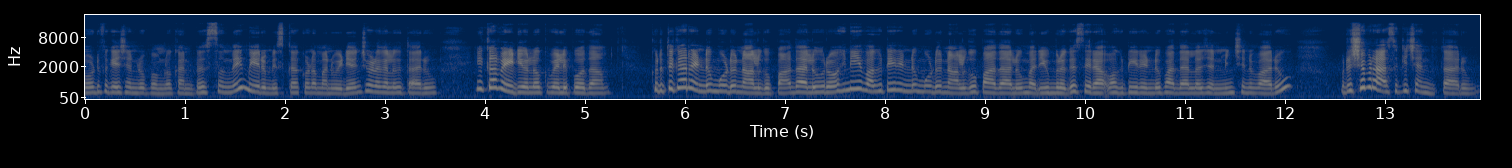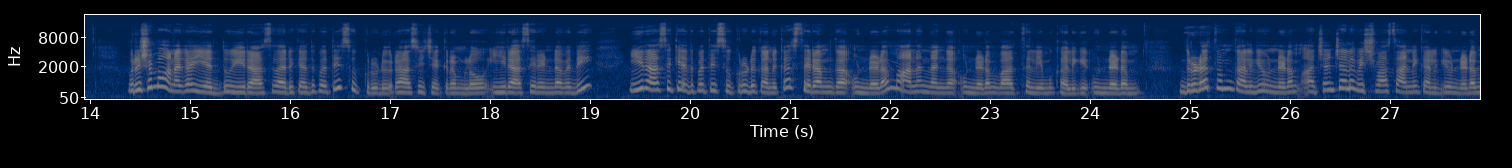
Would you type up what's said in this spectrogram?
నోటిఫికేషన్ రూపంలో కనిపిస్తుంది. మీరు మిస్ కాకుండా మన వీడియోని చూడగలుగుతారు. ఇక వీడియోలోకి వెళ్ళిపోదాం. కృతిక రెండు మూడు నాలుగు పాదాలు రోహిణి ఒకటి రెండు మూడు నాలుగు పాదాలు మరియు మృగశిర ఒకటి రెండు పాదాల్లో జన్మించిన వారు వృషభ రాశికి చెందుతారు. వృషభం అనగా ఎద్దు ఈ రాశి వారికి అధిపతి శుక్రుడు. రాశి చక్రంలో ఈ రాశి రెండవది. ఈ రాశికి అధిపతి శుక్రుడు కనుక స్థిరంగా ఉండడం ఆనందంగా ఉండడం వాత్సల్యము కలిగి ఉండడం దృఢత్వం కలిగి ఉండడం అచంచల విశ్వాసాన్ని కలిగి ఉండడం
